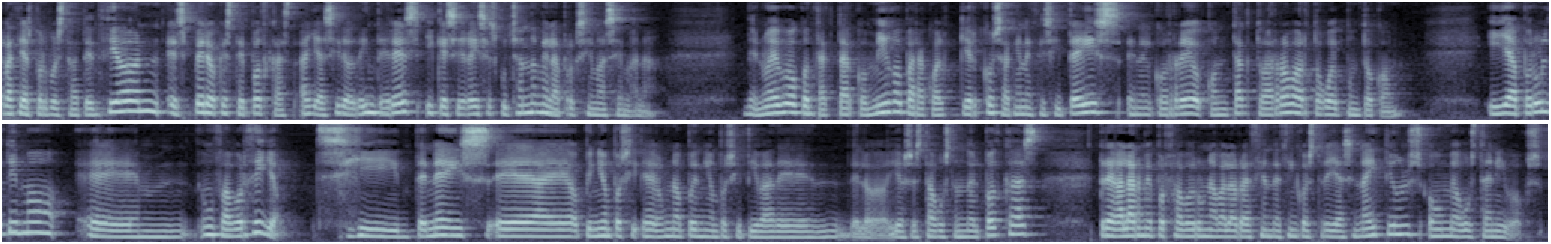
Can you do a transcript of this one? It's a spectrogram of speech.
Gracias por vuestra atención, espero que este podcast haya sido de interés y que sigáis escuchándome la próxima semana. De nuevo, contactar conmigo para cualquier cosa que necesitéis en el correo contacto Y ya por último, eh, un favorcillo si tenéis eh, eh, una opinión positiva de, lo y os está gustando el podcast, regalarme por favor una valoración de 5 estrellas en iTunes o un me gusta en iVoox.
